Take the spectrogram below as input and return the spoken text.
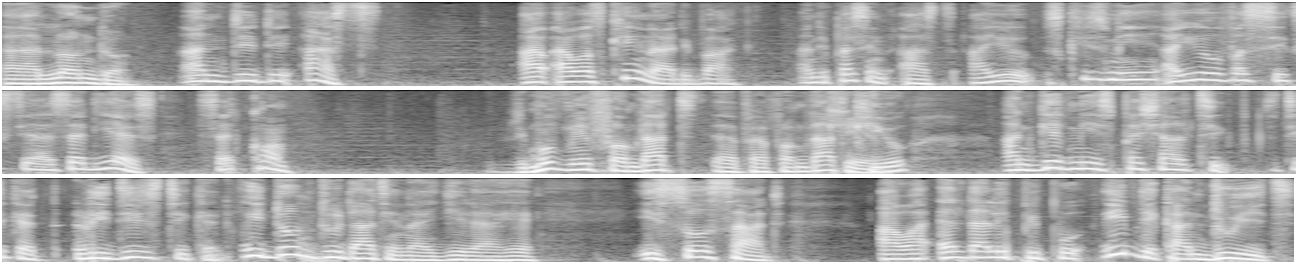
uh, London, and they, they asked, I, I was keen at the back, and the person asked, "Are you? Excuse me, are you over 60? I said, "Yes." He said, "Come." Remove me from that uh, from that Queue. queue, and give me a special ti- ticket, reduced ticket. We don't do that in Nigeria here. It's so sad. Our elderly people, if they can do it,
